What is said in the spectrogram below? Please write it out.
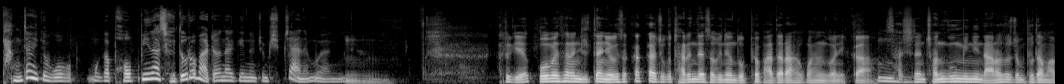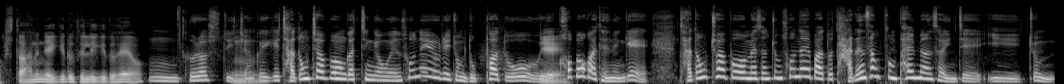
당장 이게 뭐 뭔가 법이나 제도로 마련하기는 좀 쉽지 않은 모양입니다. 그러게요. 보험회사는 일단 여기서 깎아주고 다른 데서 그냥 높여 받아라 하고 하는 거니까 음. 사실은 전 국민이 나눠서 좀 부담합시다 하는 얘기로 들리기도 해요. 음, 그럴 수도 있죠. 그러니까 이게 자동차 보험 같은 경우에는 손해율이 좀 높아도 예. 커버가 되는 게 자동차 보험에서는 좀 손해봐도 다른 상품 팔면서 이제 이 좀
